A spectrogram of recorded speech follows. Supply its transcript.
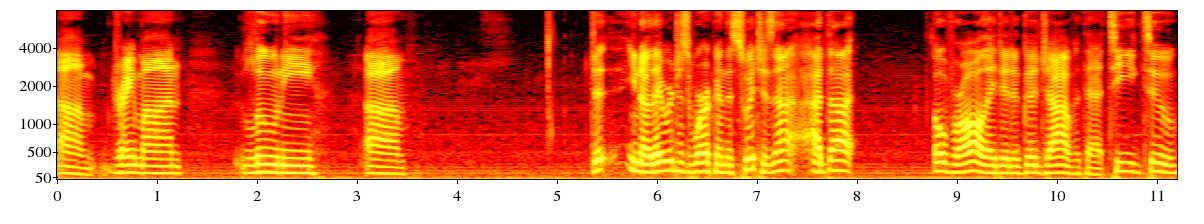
Um, Draymond, Looney, um, ju- you know, they were just working the switches. And I, I thought overall they did a good job with that. Teague, too,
